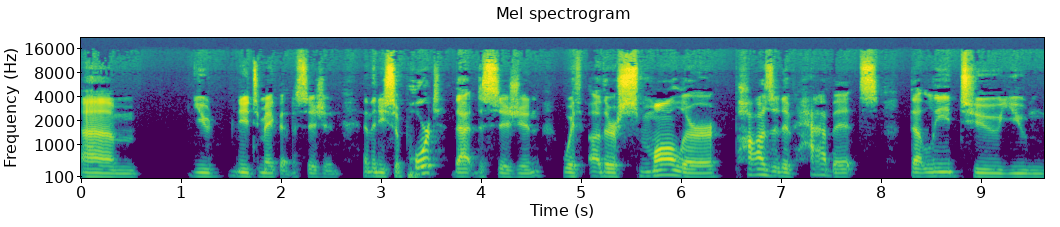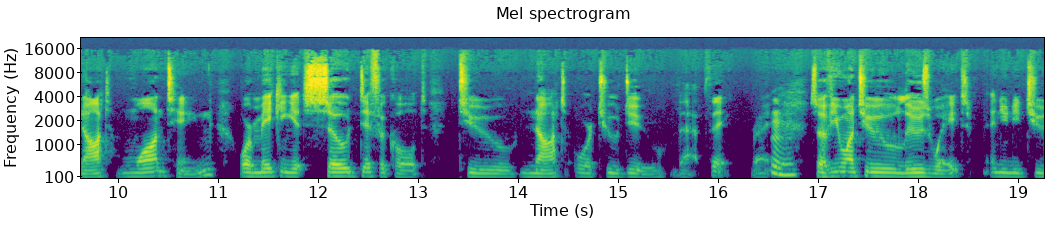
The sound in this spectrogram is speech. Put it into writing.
um, you need to make that decision. And then you support that decision with other smaller positive habits that lead to you not wanting or making it so difficult to not or to do that thing, right? Mhm. So if you want to lose weight and you need to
